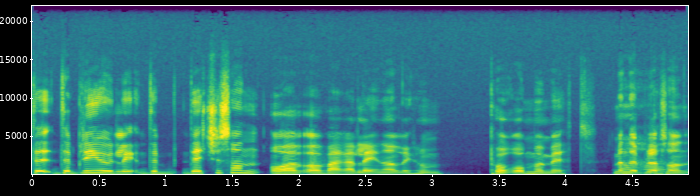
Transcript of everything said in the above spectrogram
det, det blir jo det, det er ikke sånn å, å være alene liksom på rommet mitt, men det blir sånn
